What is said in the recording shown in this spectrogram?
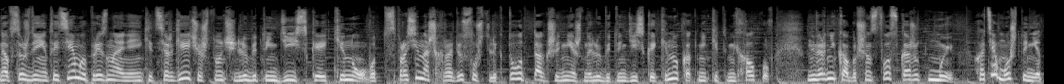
обсуждения этой темы, признания Никиты Сергеевича, что он очень любит индийское кино. Вот спроси наших радиослушателей, кто вот так же нежно любит индийское кино, как Никита Михалков. Наверняка большинство скажут «мы», хотя, может, и нет.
